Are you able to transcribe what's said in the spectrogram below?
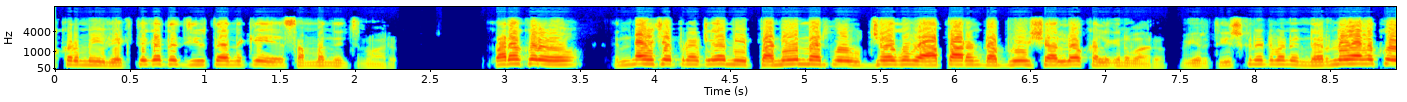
ఒకరు మీ వ్యక్తిగత జీవితానికి సంబంధించిన వారు. మరొకరు ఇందాక చెప్పినట్లుగా మీ పని మరియు ఉద్యోగం, వ్యాపారం, డబ్బు విషయాల్లో కలిగిన వారు. వీరు తీసుకునేటువంటి నిర్ణయాలకు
